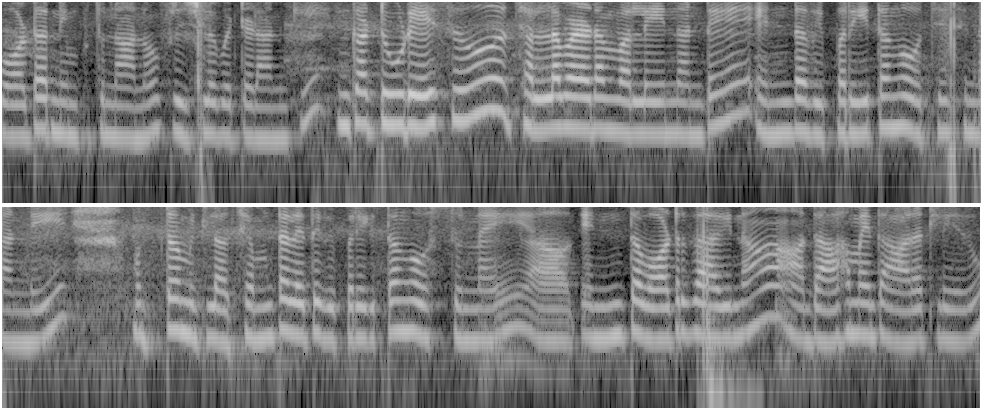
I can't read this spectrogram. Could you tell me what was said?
వాటర్ నింపుతున్నాను ఫ్రిడ్జ్లో పెట్టడానికి. ఇంకా టూ డేస్ చల్లబడడం వల్ల ఏంటంటే ఎండ విపరీతంగా వచ్చేసిందండి. మొత్తం ఇట్లా చెమటలు అయితే విపరీతంగా వస్తున్నాయి. ఎంత వాటర్ తాగినా దాహం అయితే ఆరట్లేదు.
